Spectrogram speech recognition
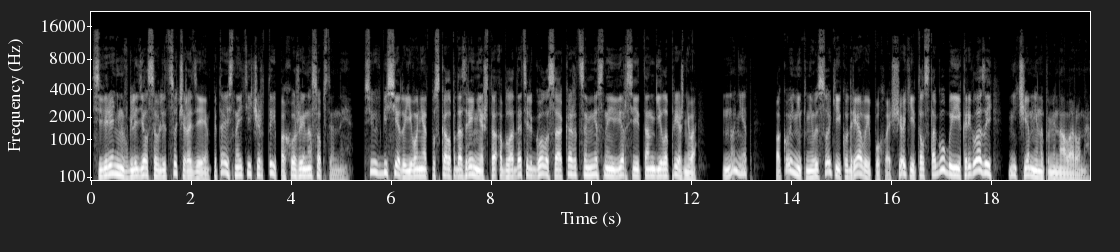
Северянин вгляделся в лицо чародея, пытаясь найти черты, похожие на собственные. Всю их беседу его не отпускало подозрение, что обладатель голоса окажется местной версией Тангила прежнего. Но нет. Покойник, невысокий, кудрявый, пухлощекий, толстогубый и кореглазый, ничем не напоминал Арона.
